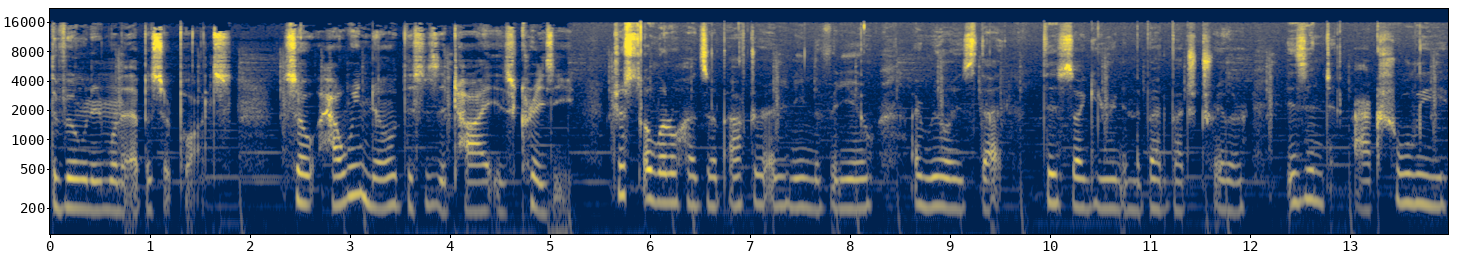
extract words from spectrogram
the villain in one of the episode plots. So, how we know this is Atai is crazy. Just a little heads up after editing the video, I realized that this Zygerrian in the Bad Batch trailer isn't actually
